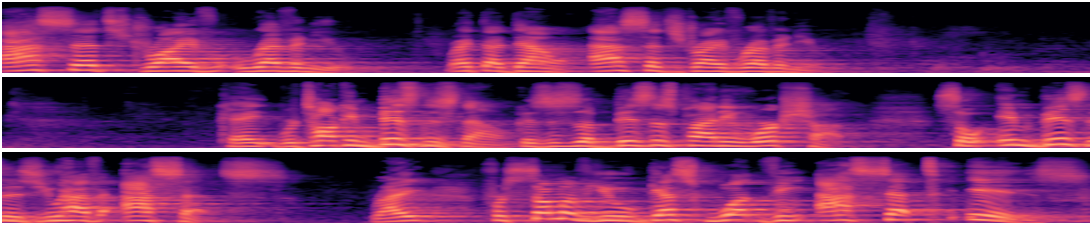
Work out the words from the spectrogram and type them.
assets drive revenue. Write that down. Assets drive revenue. Okay, we're talking business now because this is a business planning workshop. So in business, you have assets, right? For some of you, guess what the asset is?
